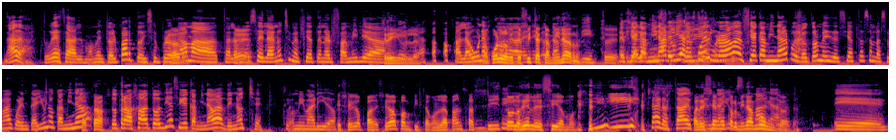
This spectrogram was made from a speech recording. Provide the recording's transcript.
nada, estuve hasta el momento del parto, hice el programa hasta las Sí. 12 de la noche y me fui a tener familia. Increíble. A la una Me acuerdo que te fuiste a caminar. Sí. Me fui a caminar. 15 días Después del programa me fui a caminar porque el doctor me decía, estás en la semana 41, Ya caminá. está. Yo trabajaba todo el día, así que caminaba de noche con mi marido. Que llegaba Pampita con la panza así, Sí. todos los días le decíamos. ¿y? Y claro, estaba de Parecía no 41 terminar semanas. nunca. Eh,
